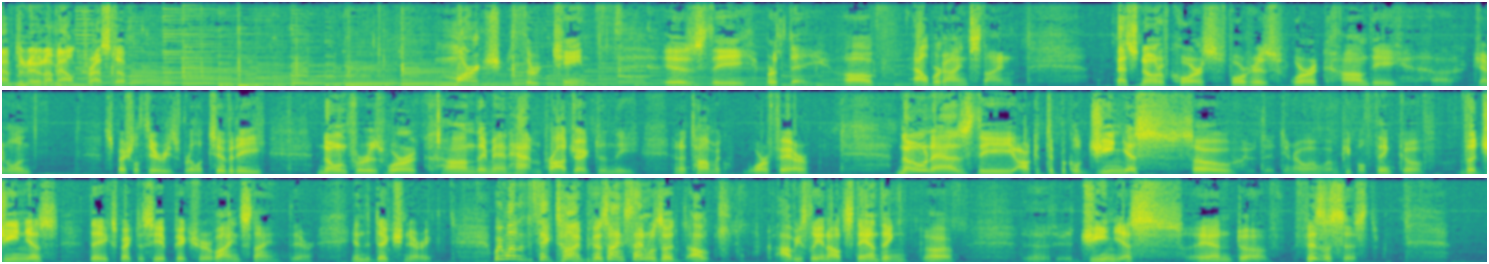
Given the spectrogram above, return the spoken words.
afternoon. I'm Al Kresta. March 13th is the birthday of Albert Einstein. Best known, of course, for his work on the uh, general and special theories of relativity, known for his work on the Manhattan Project and the and atomic warfare, known as the archetypical genius. So, you know, when people think of the genius, they expect to see a picture of Einstein there in the dictionary. We wanted to take time because Einstein was a obviously an outstanding uh, uh, genius and uh, physicist,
